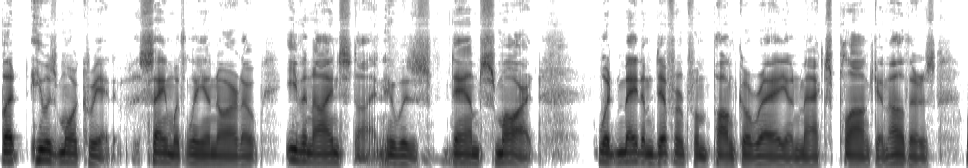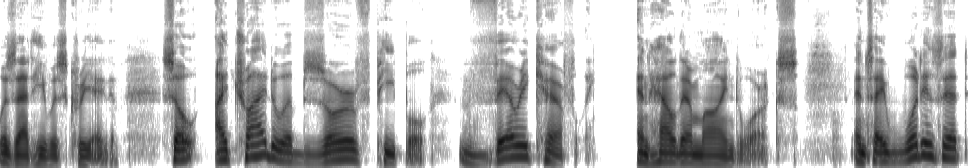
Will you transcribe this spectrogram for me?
but he was more creative. Same with Leonardo, even Einstein, who was damn smart. What made him different from Poincaré and Max Planck and others was that he was creative. So I try to observe people very carefully and how their mind works and say, what is it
